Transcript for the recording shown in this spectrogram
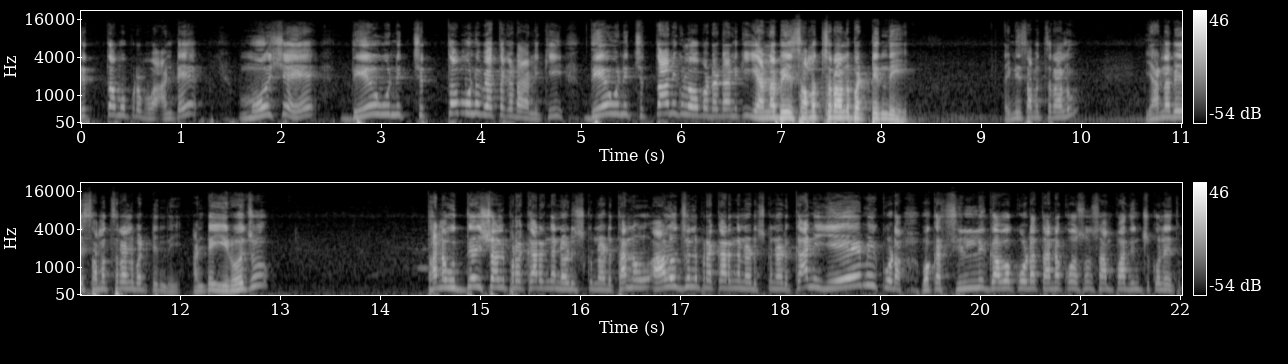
చిత్తము ప్రభు అంటే మోషే దేవుని చిత్తమును వెతకడానికి దేవుని చిత్తానికి లోపడడానికి ఎనభై సంవత్సరాలు పట్టింది. ఎన్ని సంవత్సరాలు? ఎనభై సంవత్సరాలు పట్టింది. అంటే ఈరోజు తన ఉద్దేశాల ప్రకారంగా నడుచుకున్నాడు తన ఆలోచనల ప్రకారంగా నడుచుకున్నాడు కానీ ఏమీ కూడా ఒక సిల్లి గవ కూడా తన కోసం సంపాదించుకోలేదు.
